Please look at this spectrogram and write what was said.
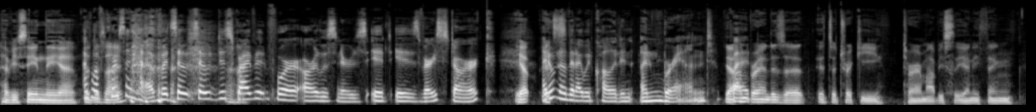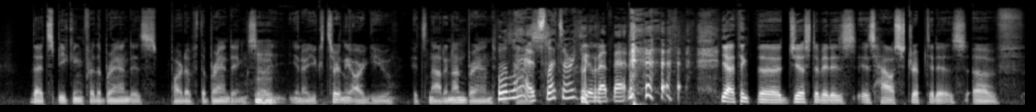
Have you seen the, uh, the oh, design? Of course I have. But so so describe uh-huh. it for our listeners. It is very stark. Yep. I don't know that I would call it an unbrand. Yeah, unbrand is a it's a tricky term. Obviously, anything that's speaking for the brand is part of the branding. So mm-hmm. you know you could certainly argue it's not an unbrand. Well, let's let's argue about that. yeah, I think the gist of it is is how stripped it is of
